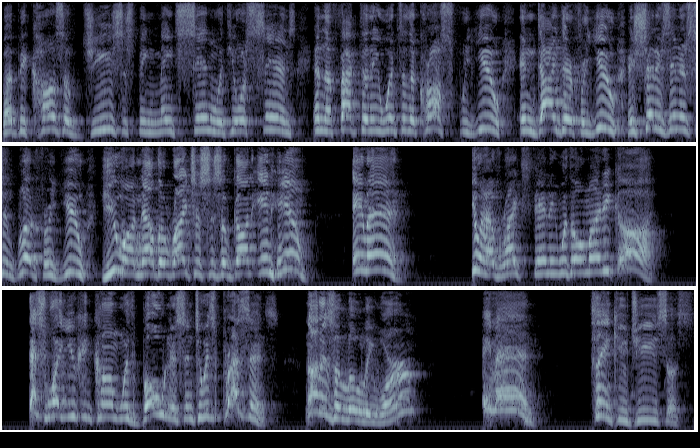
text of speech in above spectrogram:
But because of Jesus being made sin with your sins and the fact that he went to the cross for you and died there for you and shed his innocent blood for you, you are now the righteousness of God in him. Amen. You have right standing with Almighty God. That's why you can come with boldness into his presence, not as a lowly worm. Amen. Thank you, Jesus.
